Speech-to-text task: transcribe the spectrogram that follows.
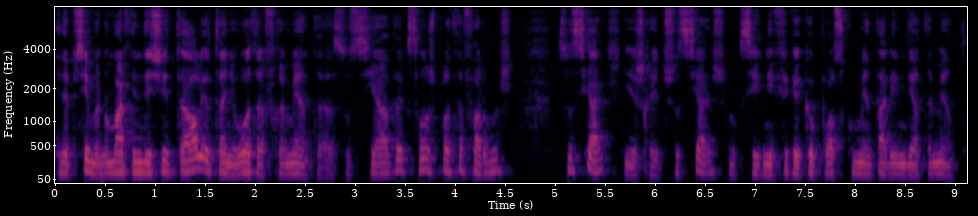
ainda por cima, no marketing digital, eu tenho outra ferramenta associada que são as plataformas sociais e as redes sociais, o que significa que eu posso comentar imediatamente.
